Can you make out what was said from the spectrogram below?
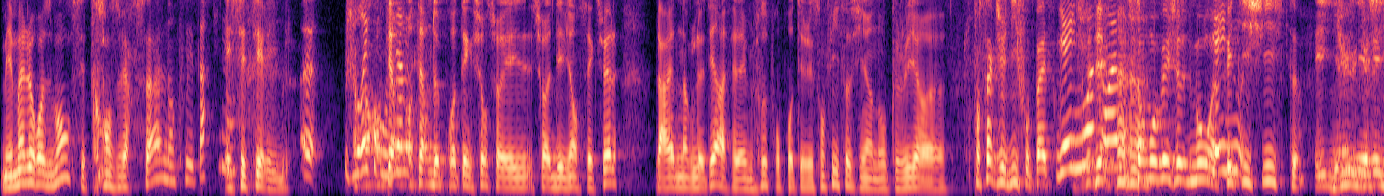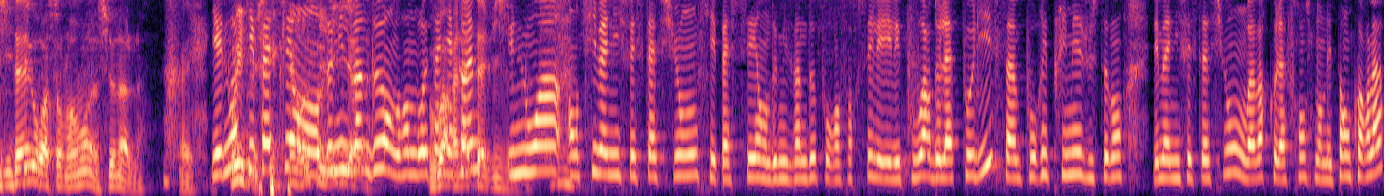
mais malheureusement, c'est transversal. Dans tous les partis. Et c'est terrible. Euh, en, termes de protection sur les, sur les déviances sexuelles, la reine d'Angleterre a fait la même chose pour protéger son fils aussi. Hein. donc je veux dire. Euh, c'est pour ça que je dis, il faut pas être. Il y a une loi quand même. Sans mauvais jeu de mots, un fétichiste du, du système au Rassemblement national. Il y a une loi qui est passée en 2022 en Grande-Bretagne. Il y a quand même une loi anti-manifestation qui est passée en 2022 pour renforcer les, pouvoirs de la police, hein, pour réprimer justement les manifestations. On va voir que la France n'en est pas encore là.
